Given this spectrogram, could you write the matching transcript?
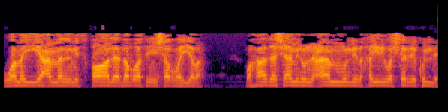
ومن يعمل مثقال ذرة شرا يره. وهذا شامل عام للخير والشر كله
